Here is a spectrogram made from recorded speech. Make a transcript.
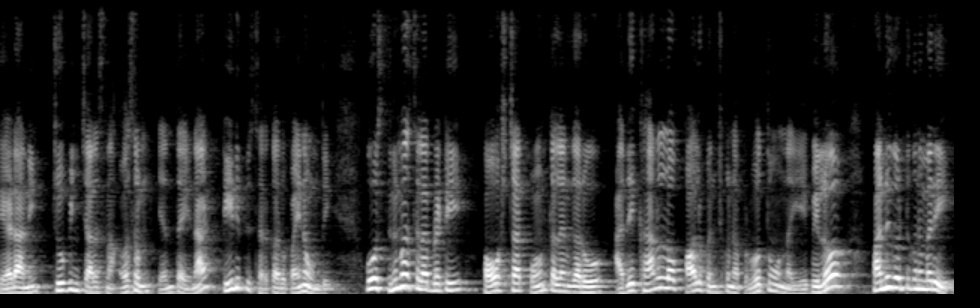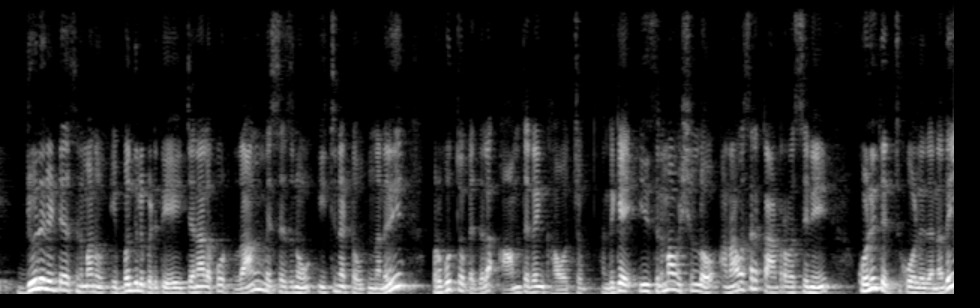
తేడాన్ని చూపించాల్సిన అవసరం ఎంతైనా టీడీపీ సర్కారు పైన ఉంది. ఓ cinema celebrity power star Pavan Kalyan గారు అధికారంలో పాలు పంచుకున్న ప్రభుత్వం ఉన్న ఏపీలో పనిగట్టుకుని మరి జూనియర్ ఎన్టీఆర్ సినిమాను ఇబ్బందులు పెడితే జనాలకు రాంగ్ మెసేజ్ను ఇచ్చినట్టు అవుతుందనేది ప్రభుత్వ పెద్దల ఆంతర్యం కావచ్చు. అందుకే ఈ సినిమా విషయంలో అనవసర కాంట్రవర్సీని కొని తెచ్చుకోలేదన్నది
